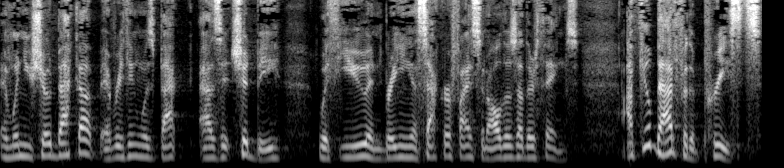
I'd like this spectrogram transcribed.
And when you showed back up, everything was back as it should be with you and bringing a sacrifice and all those other things. I feel bad for the priests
